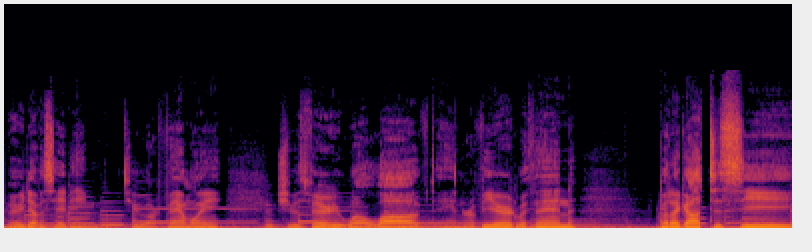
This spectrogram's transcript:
very devastating to our family. She was very well loved and revered within. But I got to see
